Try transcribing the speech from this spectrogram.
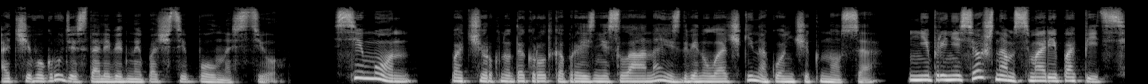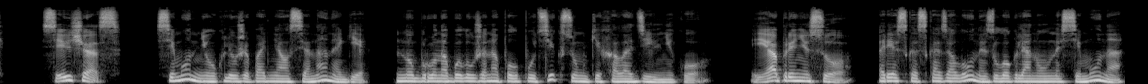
отчего груди стали видны почти полностью. «Симон!» — подчеркнуто кротко произнесла она и сдвинула очки на кончик носа. «Не принесешь нам с Мари попить?» «Сейчас». Симон неуклюже поднялся на ноги, но Бруно был уже на полпути к сумке-холодильнику. «Я принесу», — резко сказал он и зло глянул на Симона,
